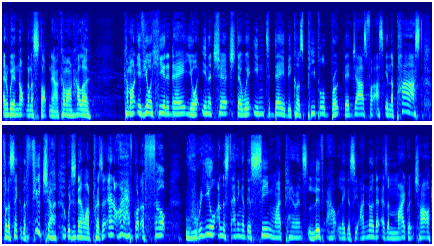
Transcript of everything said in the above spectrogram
And we're not going to stop now. Come on, hello. Come on, if you're here today, you're in a church that we're in today because people broke their jars for us in the past for the sake of the future, which is now our present. And I have got a felt real understanding of this, seeing my parents live out legacy. I know that as a migrant child,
